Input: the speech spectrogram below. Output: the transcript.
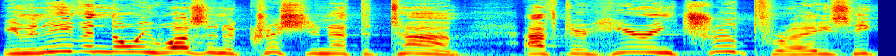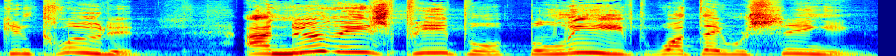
Even, even though he wasn't a Christian at the time, after hearing true praise, he concluded, I knew these people believed what they were singing.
